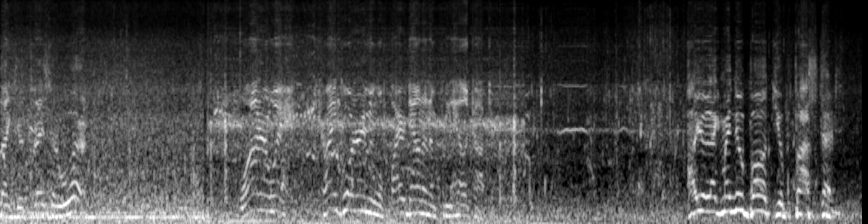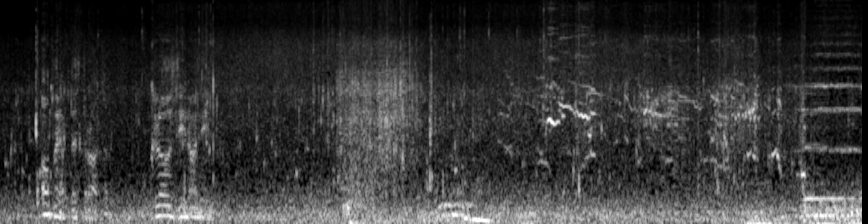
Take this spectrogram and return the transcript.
like your tracer worked. We're on our way. Try and corner him and we'll fire down on him from the helicopter. How you like my new boat, you bastard? Open up the throttle. Close in on him. I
